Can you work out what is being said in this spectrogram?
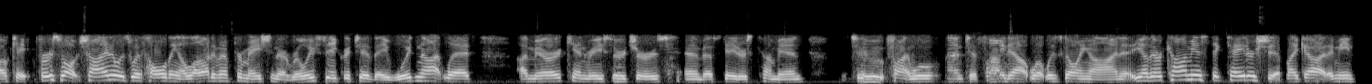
Okay, first of all, China was withholding a lot of information. They're really secretive. They would not let American researchers and investigators come in to find Wuhan to find out what was going on. You know, they're a communist dictatorship. My God, I mean,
